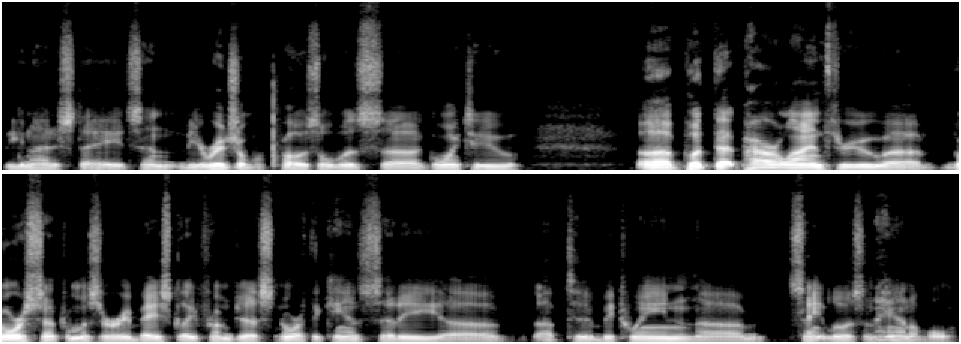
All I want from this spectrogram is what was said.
the United States, and the original proposal was uh, going to uh, put that power line through uh, north central Missouri, basically from just north of Kansas City uh, up to between um, St. Louis and Hannibal.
